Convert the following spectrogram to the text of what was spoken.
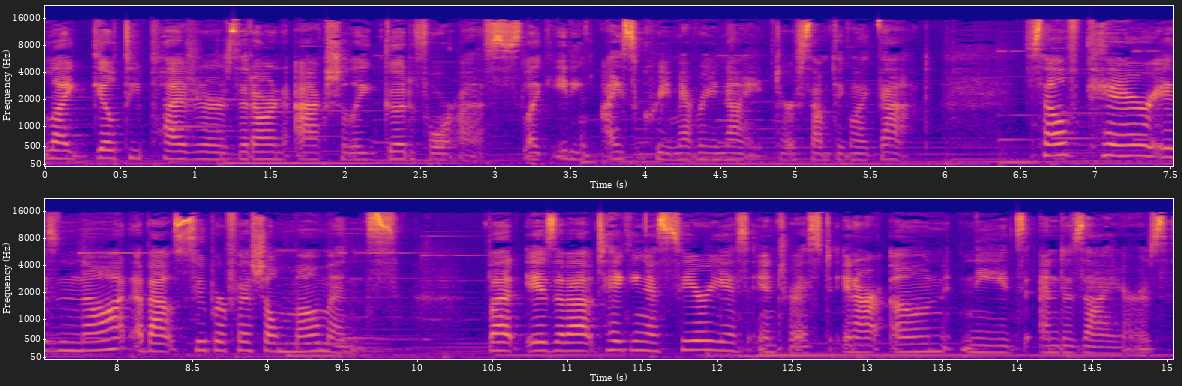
like guilty pleasures that aren't actually good for us, like eating ice cream every night or something like that. Self care is not about superficial moments, but is about taking a serious interest in our own needs and desires.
